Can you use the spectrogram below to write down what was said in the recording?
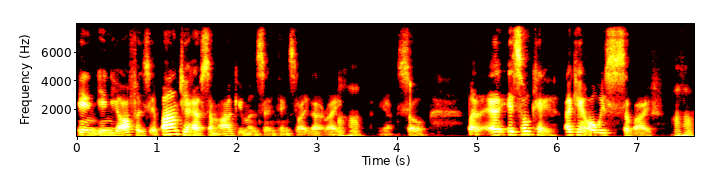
in in the office, you're bound to have some arguments and things like that, right? Mhm. Yeah. So, but uh, it's okay. I can always survive. Mhm.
